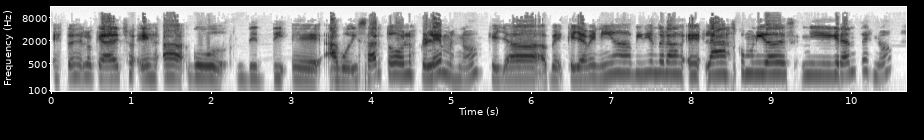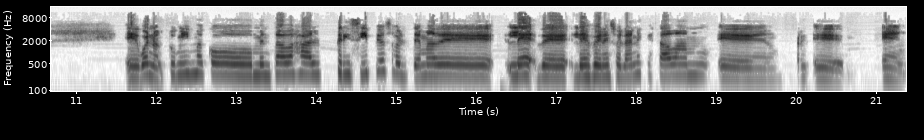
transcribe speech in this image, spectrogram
Esto es lo que ha hecho es agud eh, agudizar todos los problemas, ¿no? Que ya que ya venía viviendo las, eh, las comunidades migrantes, ¿no? Eh, bueno, tú misma comentabas al principio sobre el tema de, le, de les venezolanos que estaban eh, eh, en,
